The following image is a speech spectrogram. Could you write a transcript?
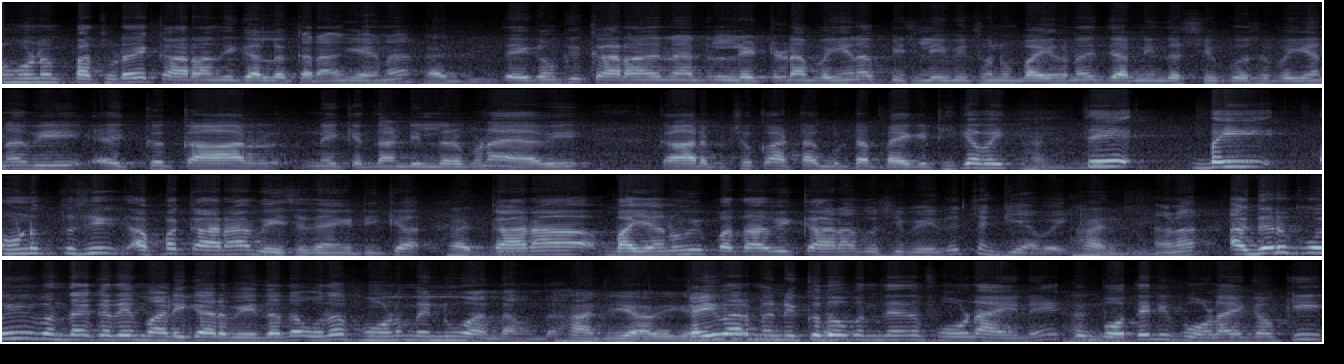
ਹੁਣ ਆਪਾਂ ਥੋੜਾ ਜਿਹਾ ਕਾਰਾਂ ਦੀ ਗੱਲ ਕਰਾਂਗੇ ਹਨਾ? ਹਾਂਜੀ। ਤੇ ਕਿਉਂਕਿ ਕਾਰਾਂ ਦੇ ਨਾਲ ਰਿਲੇਟਡ ਆ ਬਈ ਹਨਾ ਪਿਛਲੀ ਵੀ ਤੁਹਾਨੂੰ ਬਾਈ ਹੋਣਾ ਦੀ ਜਰਨੀ ਦੱਸੀ ਕੁਛ ਬਈ ਹਨਾ ਵੀ ਇੱਕ ਕਾਰ ਨੇ ਕਿਦਾਂ ਡੀਲਰ ਬਣਾਇਆ ਵੀ ਕਾਰ ਪਿੱਛੋਂ ਘਾਟਾ ਗੁੱਟਾ ਪੈ ਗਿਆ ਠੀਕ ਹੈ ਬਈ? ਤੇ ਬਈ ਹੁਣ ਤੁਸੀਂ ਆਪਾਂ ਕਾਰਾਂ ਵੇਚ ਦਿਆਂਗੇ ਠੀਕ ਆ? ਹਾਂਜੀ। ਕਾਰਾਂ ਬਾਈਆਂ ਨੂੰ ਵੀ ਪਤਾ ਵੀ ਕਾਰਾਂ ਤੁਸੀਂ ਵੇਚਦੇ ਚੰਗੀਆਂ ਬਈ ਹਾਂਜੀ। ਹਨਾ? ਅਗਰ ਕੋਈ ਵੀ ਬੰਦਾ ਕਦੇ ਮਾੜੀ ਕਾਰ ਵੇਚਦਾ ਤਾਂ ਉਹਦਾ ਫੋਨ ਮੈਨੂੰ ਆਂਦਾ ਹੁੰਦਾ। ਹਾਂਜੀ ਆਵੇਗਾ ਕਈ ਵਾਰ ਮੈਨੂੰ ਇੱਕ ਦੋ ਬੰਦਿਆਂ ਦੇ ਫੋਨ ਆਏ ਨੇ ਕੋਈ ਬਹੁਤੇ ਨਹੀਂ ਫੋਨ ਆਏ ਕਿਉਂਕਿ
